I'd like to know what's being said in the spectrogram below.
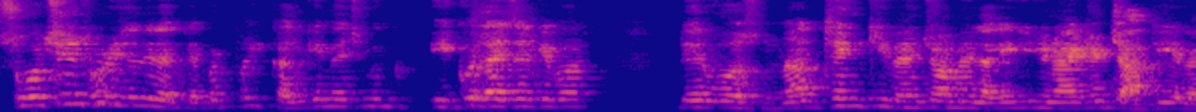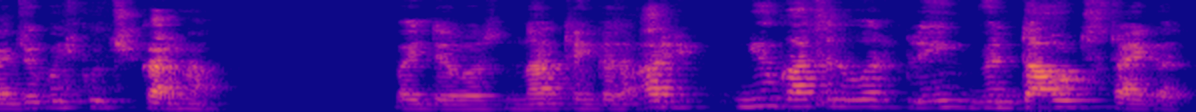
सोचने थोड़ी जल्दी लगती है बट भाई कल के मैच में इक्वलाइजर के बाद देयर वाज नथिंग कि बेंचो हमें लगे कि यूनाइटेड चाहती है बेंचो कुछ कुछ करना। भाई देयर वाज नथिंग और Newcastle were playing without striker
